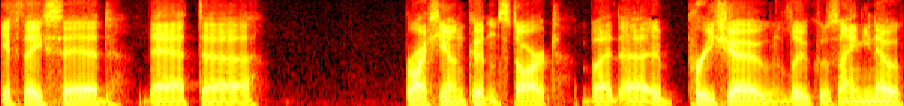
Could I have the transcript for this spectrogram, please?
if they said that uh, Bryce Young couldn't start, but uh, pre-show Luke was saying, you know,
